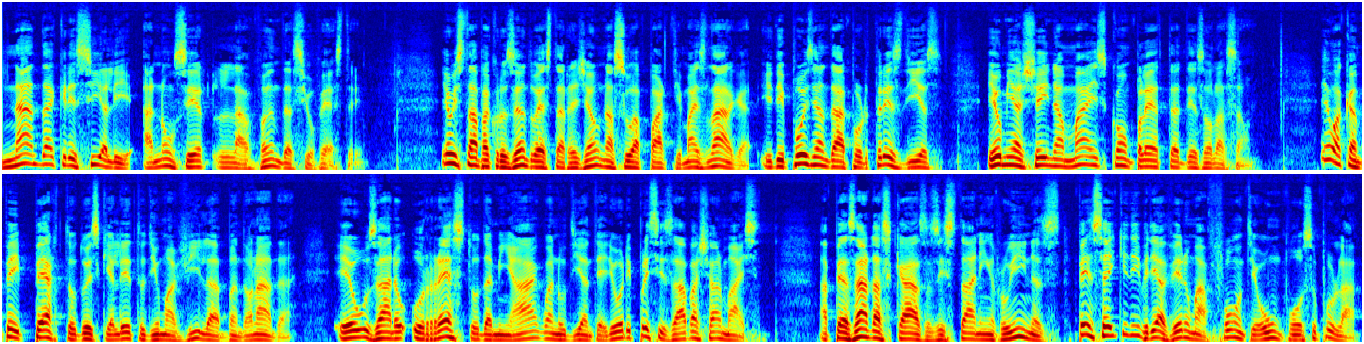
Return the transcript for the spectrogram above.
Nada crescia ali a não ser lavanda silvestre. Eu estava cruzando esta região na sua parte mais larga e, depois de andar por três dias, eu me achei na mais completa desolação. Eu acampei perto do esqueleto de uma vila abandonada. Eu usara o resto da minha água no dia anterior e precisava achar mais. Apesar das casas estarem em ruínas, pensei que deveria haver uma fonte ou um poço por lá.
